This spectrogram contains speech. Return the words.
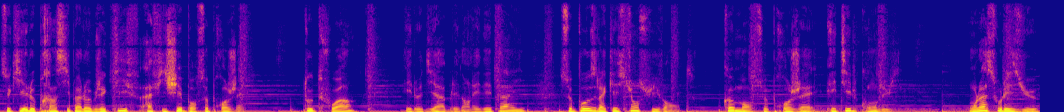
ce qui est le principal objectif affiché pour ce projet. Toutefois, et le diable est dans les détails, se pose la question suivante. Comment ce projet est-il conduit? On l'a sous les yeux,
